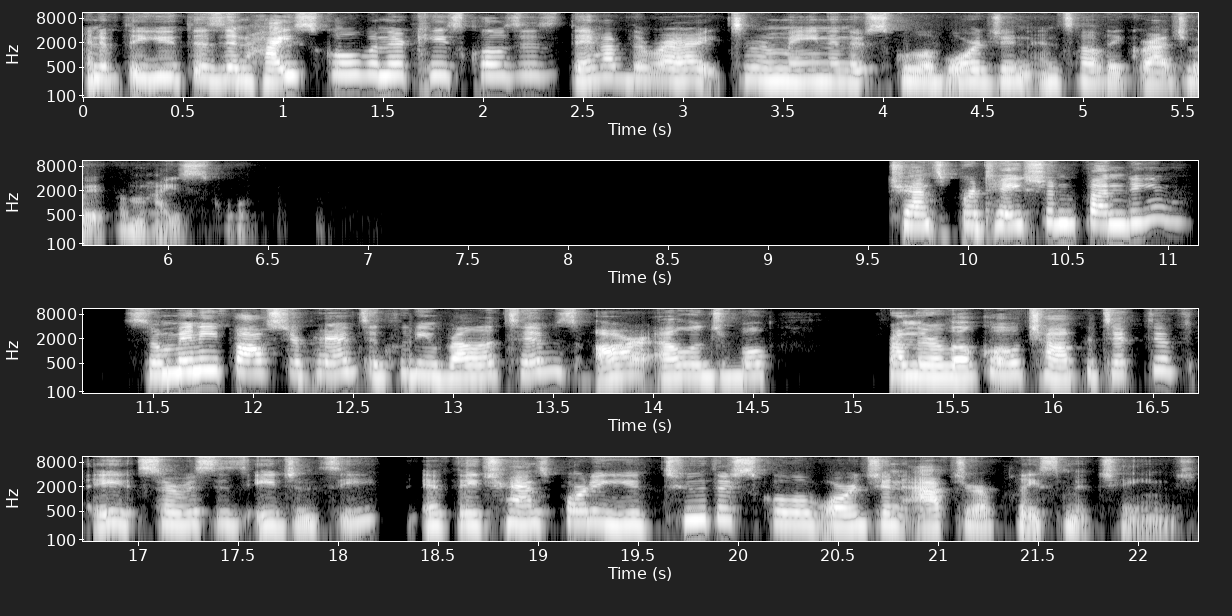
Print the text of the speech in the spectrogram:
And if the youth is in high school when their case closes, they have the right to remain in their school of origin until they graduate from high school. Transportation funding. So many foster parents, including relatives, are eligible from their local child protective services agency if they transport a youth to their school of origin after a placement change.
